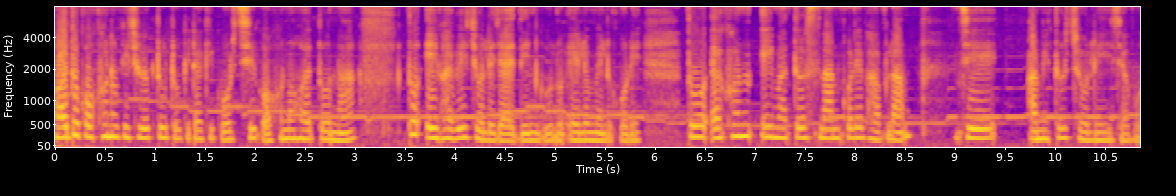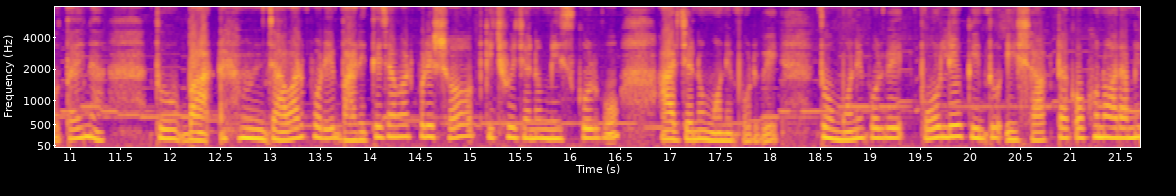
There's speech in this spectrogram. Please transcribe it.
হয়তো কখনো কিছু একটু টুকিটাকি করছি, কখনো হয়তো না। তো এইভাবেই চলে যায় দিনগুলো এলোমেলো করে। তো এখন এই মাত্র স্নান করে ভাবলাম যে আমি তো চলেই যাব, তাই না? তো যাওয়ার পরে, বাড়িতে যাওয়ার পরে সব কিছুই যেন মিস করব আর যেন মনে পড়বে। তো মনে পড়বে, পড়লেও কিন্তু এই শাকটা কখনো আর আমি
